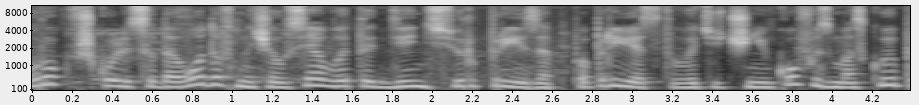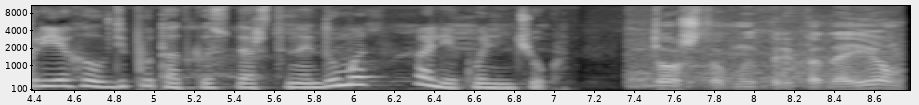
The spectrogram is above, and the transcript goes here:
Урок в школе садоводов начался в этот день с сюрприза. Поприветствовать учеников из Москвы приехал депутат Государственной Думы Олег Валенчук. То, что мы преподаем,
